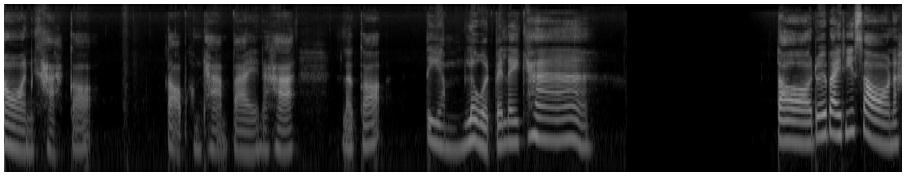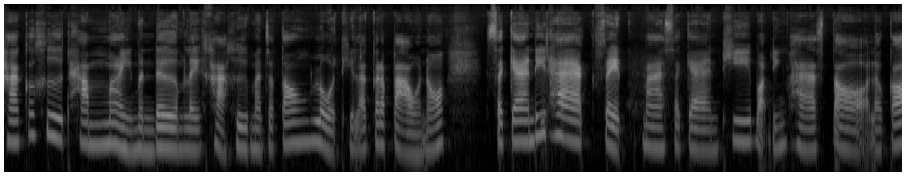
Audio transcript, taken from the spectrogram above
นอนค่ะ ก็ตอบคำถามไปนะคะ แล้วก็เตรียมโหลดไปเลยค่ะ ต่อด้วยใบที่ 2 นะคะ ก็คือทำใหม่เหมือนเดิมเลยค่ะ คือมันจะต้องโหลดทีละกระเป๋าเนาะสแกนที่แท็กเสร็จมาสแกนที่ boarding pass ต่อ แล้วก็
